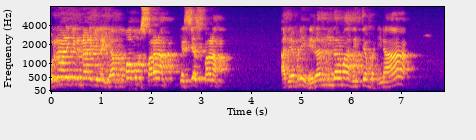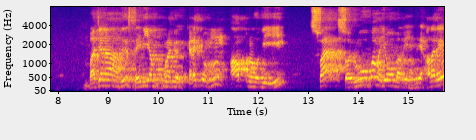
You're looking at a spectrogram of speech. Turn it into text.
ஒரு நாளைக்கு ரெண்டு நாளைக்கு இல்லை எப்பவும் ஸ்மரணம் எஸ் எஸ் ஸ்மரணம். அது எப்படி? நிரந்தரமா நித்தியம் பண்ணினா பஜனாது ஸ்தைரியம் உனக்கு கிடைக்கும். ஆப்னோதி ஸ்வஸ்வரூபமயோபவேது. அவரே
